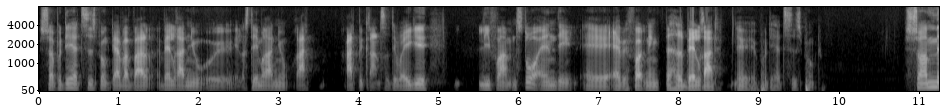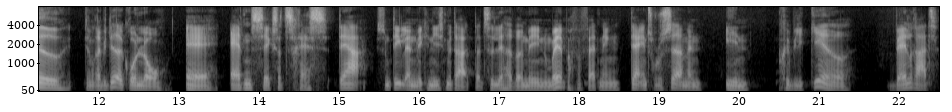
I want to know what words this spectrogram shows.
Så på det her tidspunkt, der var valg, valgretten jo, øh, eller stemmeretten jo ret, ret begrænset. Det var ikke ligefrem en stor andel øh, af befolkningen, der havde valgret øh, på det her tidspunkt. Så med den reviderede grundlov af 1866, der som del af en mekanisme, der, der tidligere havde været med i novemberforfatningen, der introducerede man en privilegeret valgret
